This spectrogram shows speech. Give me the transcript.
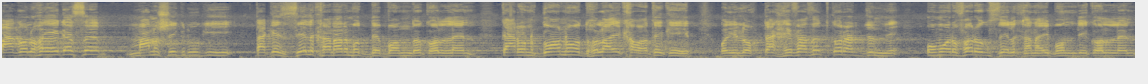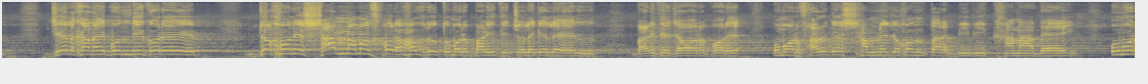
পাগল হয়ে গেছে, মানসিক রুগী তাকে জেলখানার মধ্যে বন্ধ করলেন, কারণ গণ ধোলাই খাওয়া থেকে ওই লোকটা হেফাজত করার জন্য ওমর ফারুক জেলখানায় বন্দি করলেন। জেলখানায় বন্দি করে যখন সার নামাজ পড়ে হজরত ওমর বাড়িতে চলে গেলেন, বাড়িতে যাওয়ার পরে ওমর ফারুকের সামনে যখন তার বিবি খানা দেয়, ওমর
